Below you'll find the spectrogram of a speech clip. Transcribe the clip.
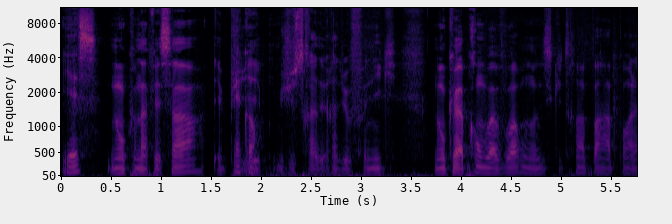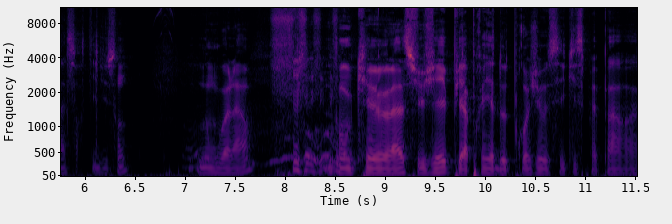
Yes. Donc on a fait ça, et puis juste radi- radiophonique. Donc après on va voir, on en discutera par rapport à la sortie du son. Donc voilà. Donc euh, voilà, sujet. Puis après il y a d'autres projets aussi qui se préparent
